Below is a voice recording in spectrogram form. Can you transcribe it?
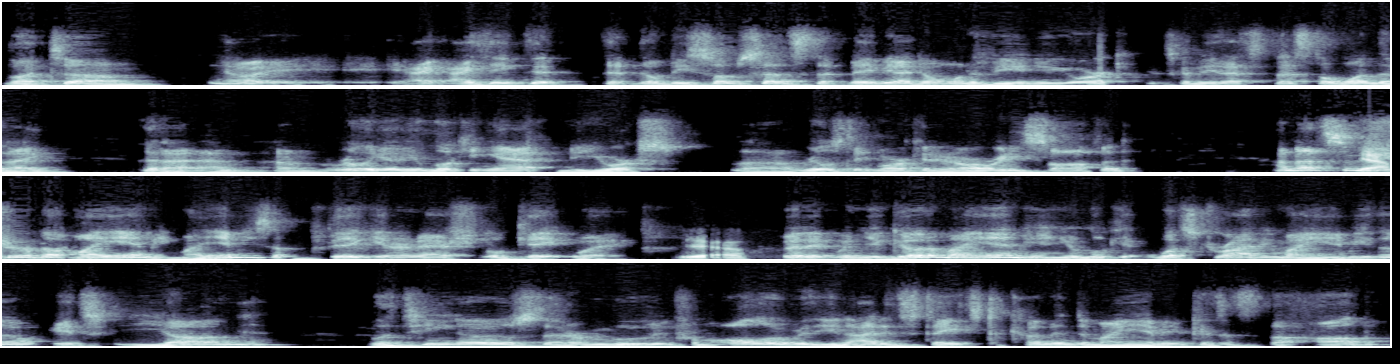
but um, you know. I, I think that, that there'll be some sense that maybe I don't want to be in New York. It's gonna be that's that's the one that I that I, am I'm, I'm really going to be looking at. New York's uh, real estate market had already softened. I'm not so yeah. sure about Miami. Miami's a big international gateway. Yeah. But it, when you go to Miami and you look at what's driving Miami, though, it's young Latinos that are moving from all over the United States to come into Miami because it's the hub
